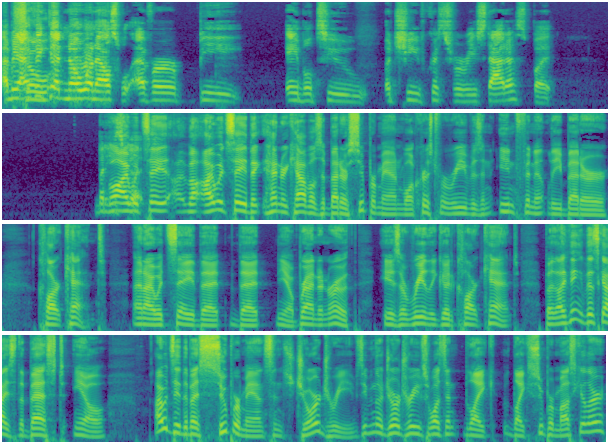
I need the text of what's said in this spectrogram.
I mean, So- I think that no one else will ever be able to achieve Christopher Reeve status, but. But he's well, I would say I would say that Henry Cavill is a better Superman, while Christopher Reeve is an infinitely better Clark Kent. And I would say that that you know Brandon Routh is a really good Clark Kent, but I think this guy's the best. You know, I would say the best Superman since George Reeves. Even though George Reeves wasn't like like super muscular,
